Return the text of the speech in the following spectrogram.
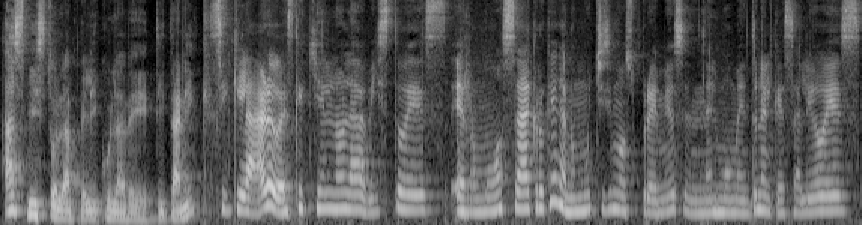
¿Has visto la película de Titanic? Sí, claro, es que quien no la ha visto es hermosa, creo que ganó muchísimos premios en el momento en el que salió, es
